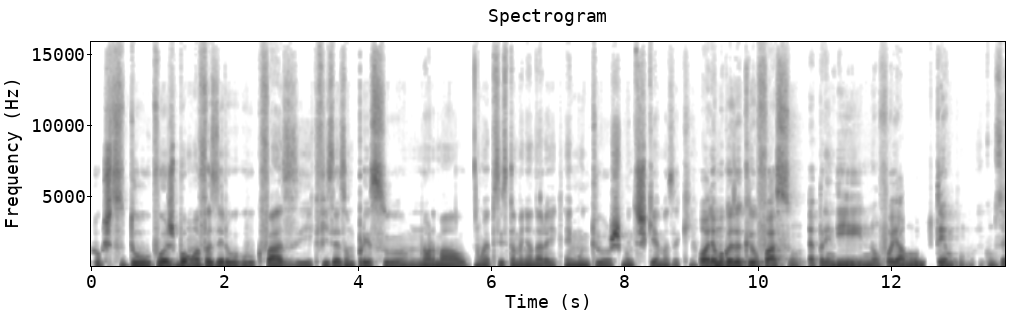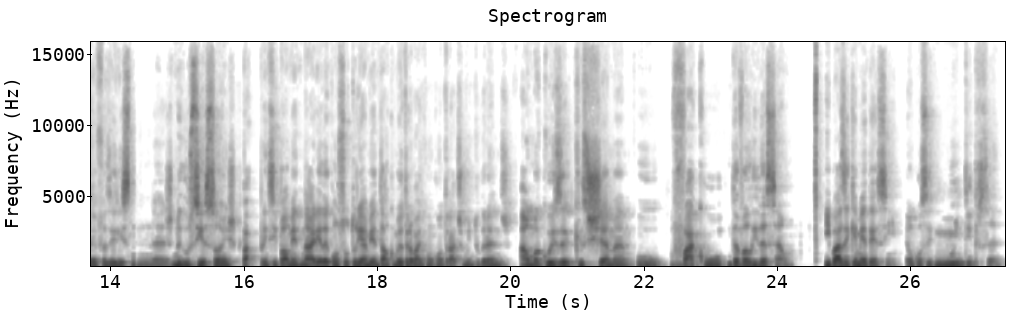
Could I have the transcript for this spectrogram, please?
truques. Se tu fores bom a fazer o, o que fazes e que fizeres um preço normal, não é preciso também andar aí em muitos, muitos esquemas aqui. Olha, uma coisa que eu faço, aprendi, não foi há muito tempo, comecei a fazer isso nas negociações, pá, principalmente na área da consultoria ambiental, como eu trabalho com contratos muito grandes, há uma coisa que se chama o vácuo da validação. E basicamente é assim. É um conceito muito interessante.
